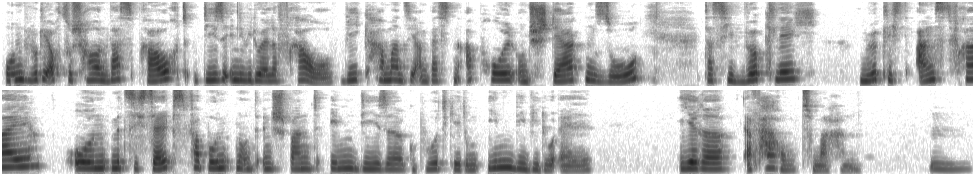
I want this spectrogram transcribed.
und wirklich auch zu schauen, was braucht diese individuelle Frau? Wie kann man sie am besten abholen und stärken so, dass sie wirklich möglichst angstfrei und mit sich selbst verbunden und entspannt in diese Geburt geht, um individuell ihre Erfahrung zu machen. Mhm.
